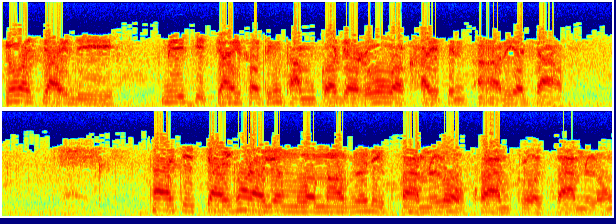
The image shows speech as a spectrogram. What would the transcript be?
หรือว่าใจดี มีจิตใจเข้าถึงธรรมก็จะรู้ว่าใครเป็นพระอริยเจ้า ถ้าจิตใจของเรายังมัวเมาไปด้วยความโลภความโกรธความหลง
